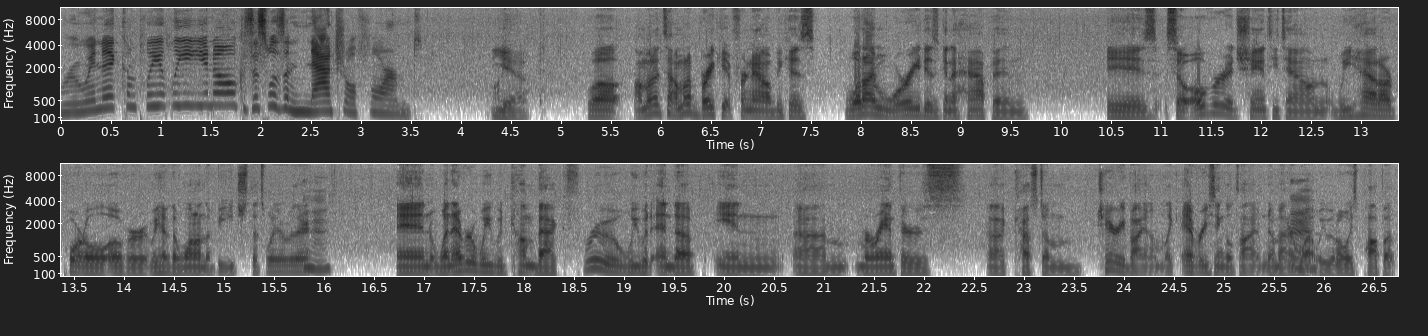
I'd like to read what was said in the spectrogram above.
ruin it completely, you know, because this was a natural formed. Yeah. Well, I'm gonna t- I'm gonna break it for now because what I'm worried is gonna happen is so over at Shantytown we had our portal over. We have the one on the beach that's way over there, Mhm. And whenever we would come back through, we would end up in um, Maranther's uh, custom cherry biome, like every single time, no matter Mm. what. We would always pop up.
